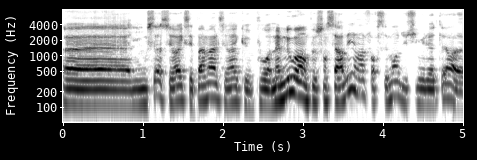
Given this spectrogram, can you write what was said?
Euh, donc ça, c'est vrai que c'est pas mal. C'est vrai que pour même nous, hein, on peut s'en servir hein, forcément du simulateur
